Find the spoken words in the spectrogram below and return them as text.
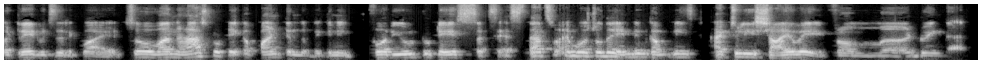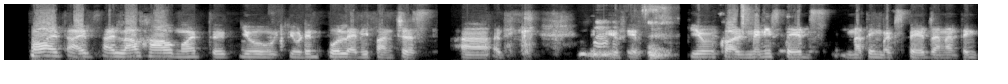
a trade which is required. So one has to take a punt in the beginning for you to taste success. That's why most of the Indian companies actually shy away from uh, doing that. No, I, I, I love how Mohit you you didn't pull any punches. Uh, I think if, if you called many spades nothing but spades, and I think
